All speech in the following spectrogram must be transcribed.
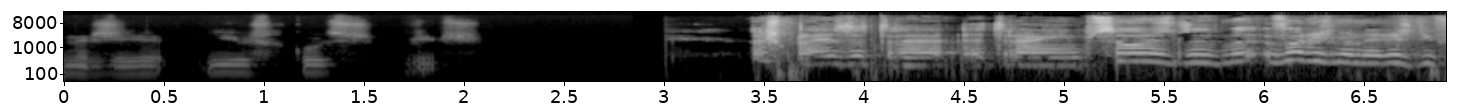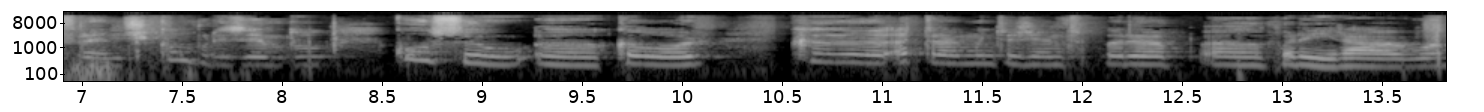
energia e os recursos vivos. As praias atra atraem pessoas de várias maneiras diferentes, como por exemplo com o seu uh, calor que atrai muita gente para, uh, para ir à água,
